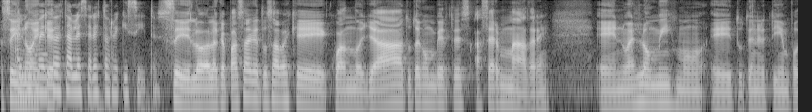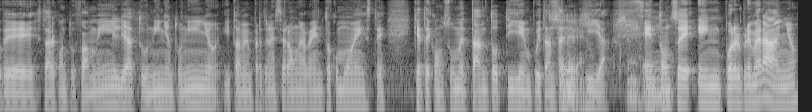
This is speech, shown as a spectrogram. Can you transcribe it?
Sí, al no, momento que- de establecer estos requisitos. Sí, lo, lo que pasa es que tú sabes que cuando ya tú te conviertes a ser madre, eh, no es lo mismo eh, tú tener tiempo de estar con tu familia, tu niña, tu niño y también pertenecer a un evento como este que te consume tanto tiempo y tanta Sí, energía. Sí. Entonces, en, por el primer año,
